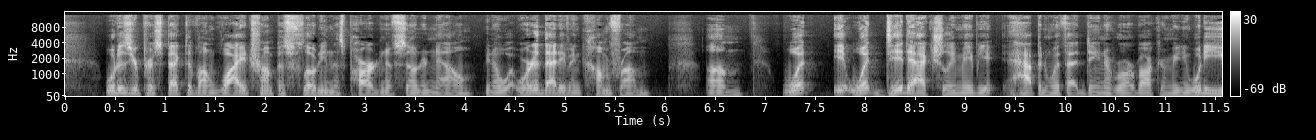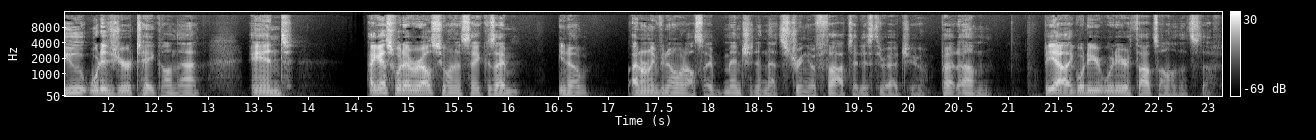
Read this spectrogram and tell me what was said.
what is your perspective on why Trump is floating this pardon of Snowden now? You know, where did that even come from? Um, what it what did actually maybe happen with that Dana Rohrabacher meeting? What do you what is your take on that? And I guess whatever else you want to say, because I'm, you know, I don't even know what else I mentioned in that string of thoughts I just threw at you. But um, but yeah, like what are your what are your thoughts on all that stuff?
